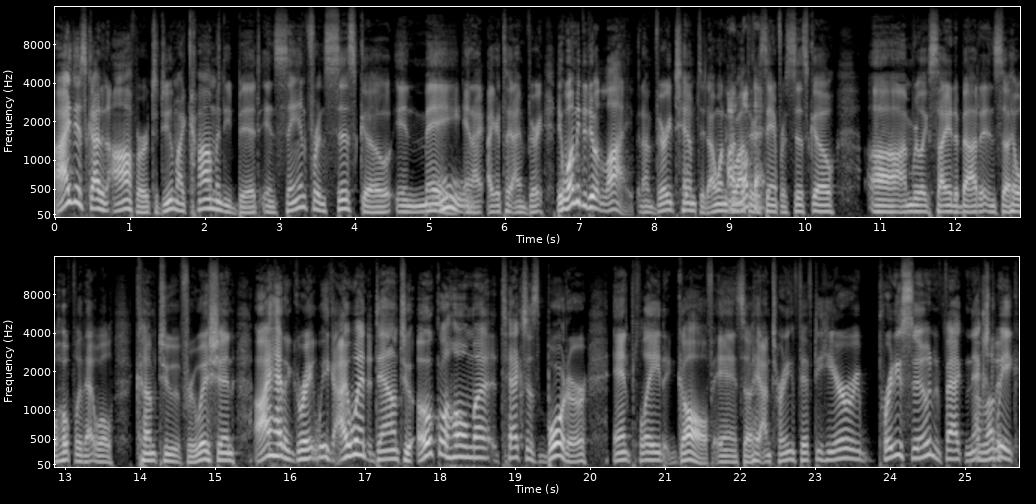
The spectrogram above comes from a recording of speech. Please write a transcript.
I just got an offer to do my comedy bit in San Francisco in May, Ooh. and I, I gotta tell you, I'm very. They want me to do it live, and I'm very tempted. I want to I go out love there to. San Francisco. Uh, I'm really excited about it, and so hopefully that will come to fruition. I had a great week. I went down to Oklahoma Texas border and played golf, and so hey, I'm turning 50 here pretty soon. In fact, next love it. week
